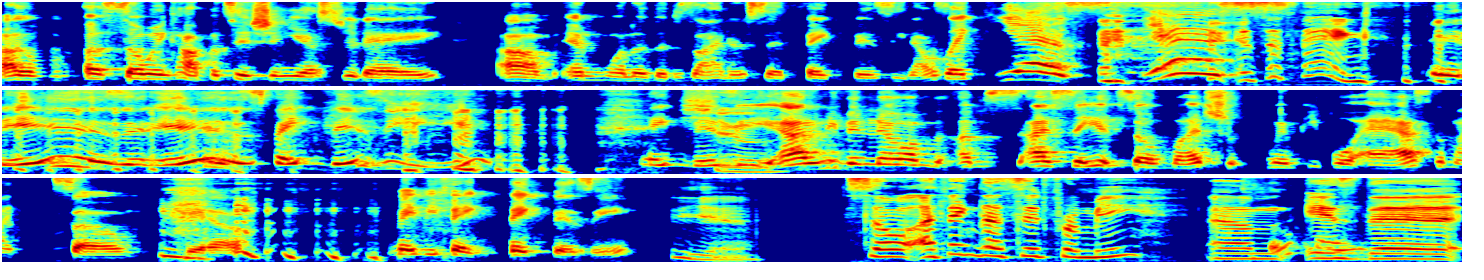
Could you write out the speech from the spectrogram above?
a, a, a sewing competition yesterday um, and one of the designers said fake busy. And I was like, yes, yes. it's a thing. it is. It is fake busy. fake busy. Sure. I don't even know. I'm, I'm, i say it so much when people ask. I'm like, so yeah, maybe fake, fake busy. Yeah. So I think that's it from me. Um, okay. Is there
